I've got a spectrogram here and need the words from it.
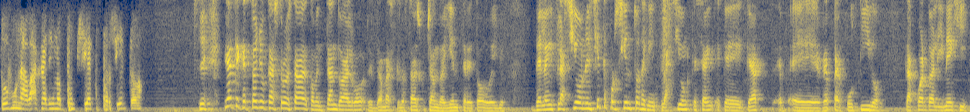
tuvo una baja de 1.7%. Sí, fíjate que Toño Castro estaba comentando algo, nada más que lo estaba escuchando ahí entre todo ello, de la inflación, el 7% de la inflación que, se ha, que, ha eh, repercutido, de acuerdo al INEGI,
